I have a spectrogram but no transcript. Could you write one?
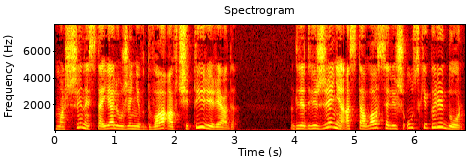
Машины стояли уже не в два, а в четыре ряда. Для движения оставался лишь узкий коридор,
